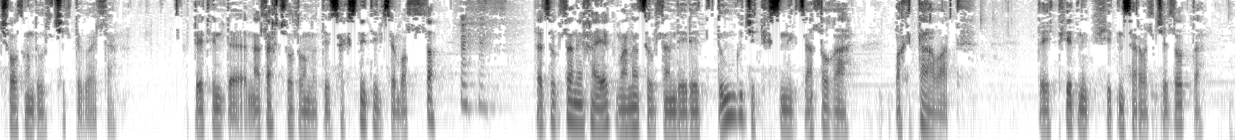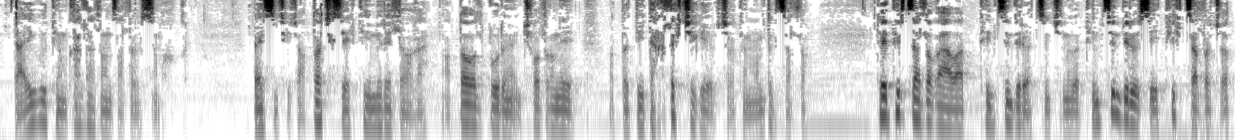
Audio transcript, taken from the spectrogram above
чуулганд үйлчилдэг байлаа. Тэгээд тэнд налах чуулгануудын саксны тэмцээн боллоо. Тэгээд цуглааныхаа яг манай цуглаанд ирээд дөнгөж итгэсэн нэг залууга багтаа аваад тэгээд итгэхэд нэг хідэн сар болж илүү да. Тэгээд айгүй тийм гал халуун залуу байсан байхгүй байсан ч гэж одоо ч гэсэн яг тиймэрэл байгаа. Одоо бол бүр чуулганы одоо ди дахлагч чигээ явж байгаа тийм ундаг залуу. Тэгээ тэр залуугаа аваад тэмцэн дээр очсон чинь нөгөө тэмцэн дээрээс итгэх залуучууд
